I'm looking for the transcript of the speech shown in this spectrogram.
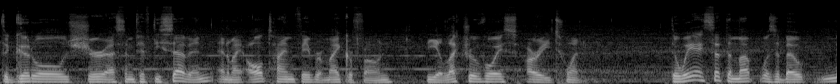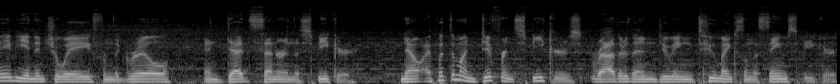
the good old Shure SM57 and my all-time favorite microphone, the Electro Voice RE20. The way I set them up was about maybe an inch away from the grill and dead center in the speaker. Now I put them on different speakers rather than doing two mics on the same speaker.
